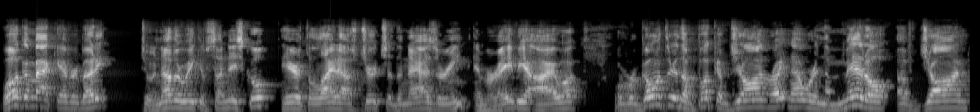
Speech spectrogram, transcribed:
Welcome back, everybody, to another week of Sunday School here at the Lighthouse Church of the Nazarene in Moravia, Iowa, where we're going through the book of John. Right now, we're in the middle of John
